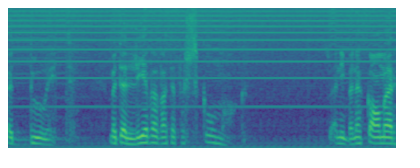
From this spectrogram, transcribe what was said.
'n doel het, met 'n lewe wat 'n verskil maak. So in die binnekamer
